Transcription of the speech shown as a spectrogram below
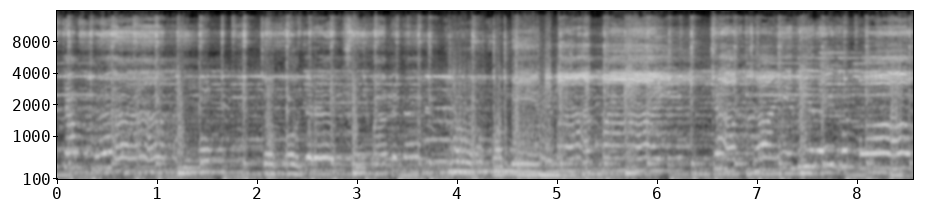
ประจำเมื่อเจ้าเขาจะเดินส่งมาเป็นน้ำข้อความมีไม่มากมายจับชายที่ไรคนมอง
